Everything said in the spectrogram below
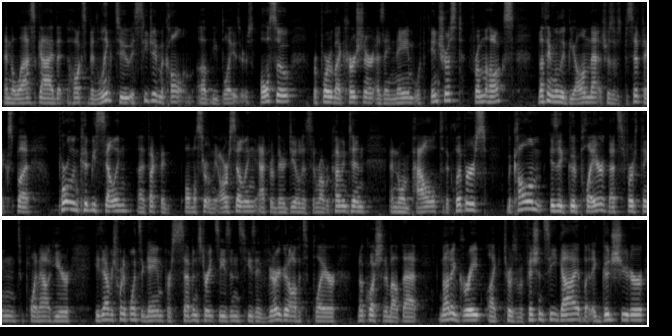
and the last guy that the Hawks have been linked to is CJ McCollum of the Blazers. Also reported by Kirschner as a name with interest from the Hawks. Nothing really beyond that in terms of specifics, but Portland could be selling. In fact, they almost certainly are selling after their deal to send Robert Covington and Norm Powell to the Clippers. McCollum is a good player. That's the first thing to point out here. He's averaged 20 points a game for seven straight seasons. He's a very good offensive player, no question about that. Not a great, like, in terms of efficiency guy, but a good shooter,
